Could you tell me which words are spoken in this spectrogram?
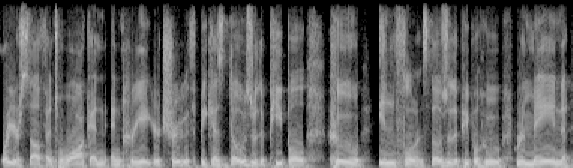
for yourself and to walk and, and create your truth because those are the people who influence. Those are the people who remain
